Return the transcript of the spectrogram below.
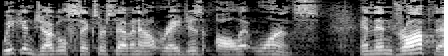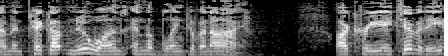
We can juggle six or seven outrages all at once and then drop them and pick up new ones in the blink of an eye. Our creativity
